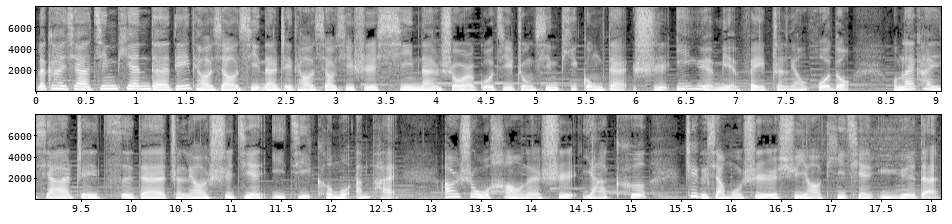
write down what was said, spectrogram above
来看一下今天的第一条消息，那这条消息是西南首尔国际中心提供的十一月免费诊疗活动。我们来看一下这次的诊疗时间以及科目安排。二十五号呢是牙科，这个项目是需要提前预约的。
